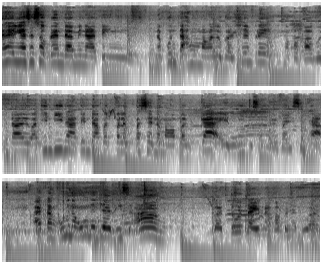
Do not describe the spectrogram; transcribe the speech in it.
Dahil nga sa sobrang dami nating napuntahang mga lugar, syempre mapapagod tayo at hindi natin dapat palagpasin ng mga pagkain dito sa Nueva Ecija. At ang unang-una dyan is ang batotay ng kabanatuan.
